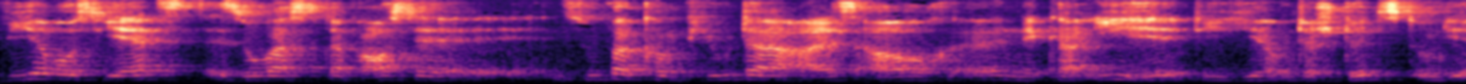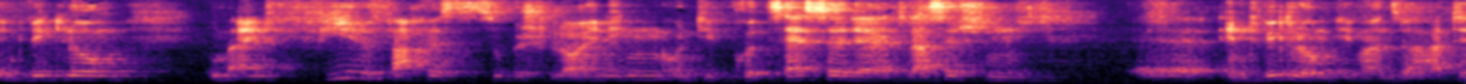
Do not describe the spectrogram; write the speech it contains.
Virus jetzt, sowas, da brauchst du einen Supercomputer als auch äh, eine KI, die hier unterstützt, um die Entwicklung um ein Vielfaches zu beschleunigen und die Prozesse der klassischen äh, Entwicklung, die man so hatte,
